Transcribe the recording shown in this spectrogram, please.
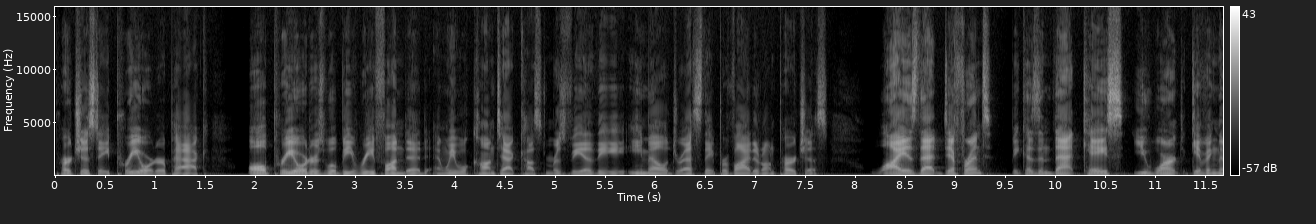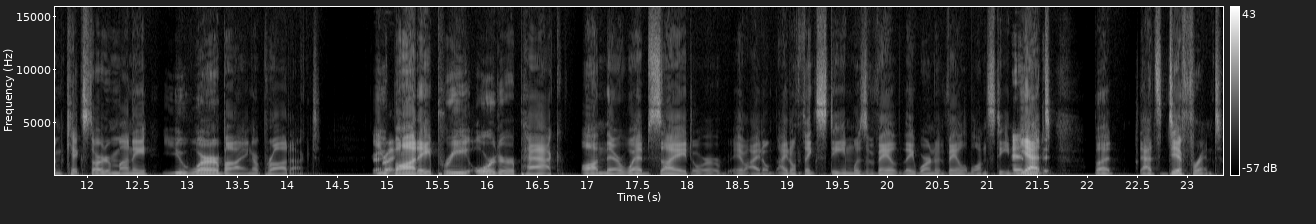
purchased a pre-order pack? All pre-orders will be refunded and we will contact customers via the email address they provided on purchase. Why is that different? Because in that case, you weren't giving them Kickstarter money, you were buying a product. You Right. bought a pre-order pack on their website or I don't I don't think Steam was available they weren't available on Steam And- yet, but that's different.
